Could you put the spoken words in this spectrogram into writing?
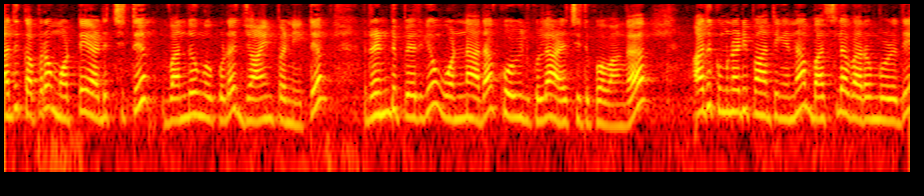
அதுக்கப்புறம் மொட்டை அடிச்சுட்டு வந்தவங்க கூட ஜாயின் பண்ணிவிட்டு ரெண்டு பேரையும் ஒன்றா தான் கோவிலுக்குள்ளே அழைச்சிட்டு போவாங்க. அதுக்கு முன்னாடி பார்த்தீங்கன்னா பஸ்ஸில் வரும்பொழுதே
